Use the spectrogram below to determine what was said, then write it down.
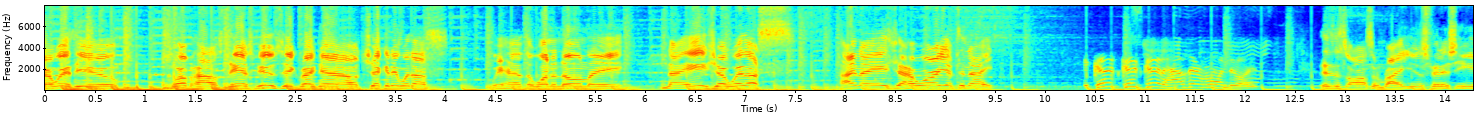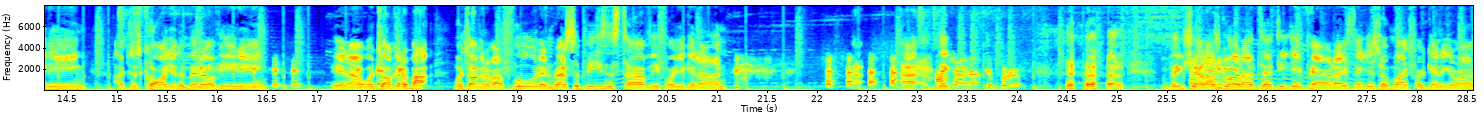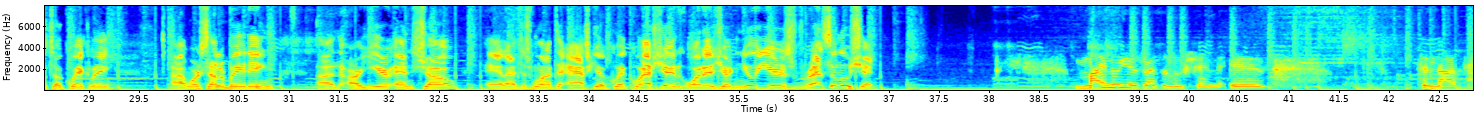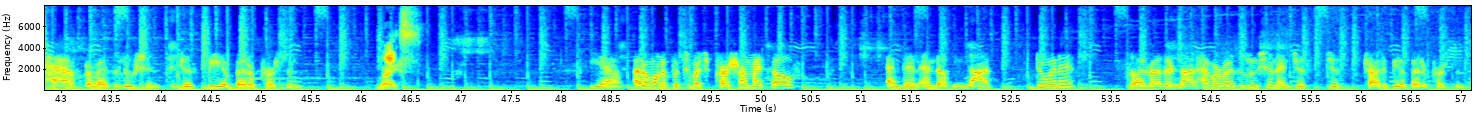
CPR with you. Clubhouse Dance Music right now. Checking in with us. We have the one and only Nyasia with us. Hi, Nyasia. How are you tonight? Good, good, good. How's everyone doing? This is awesome, right? You just finished eating. I just called you in the middle of eating. You know, we're talking about we're talking about food and recipes and stuff before you get on. Uh, I'll big, try not to burp. big shout outs going out to DJ Paradise. Thank you so much for getting around so quickly. Uh, we're celebrating uh, our year end show, and I just wanted to ask you a quick question. What is your New Year's resolution? My New Year's resolution is to not have a resolution, to just be a better person. Nice. Yeah, I don't want to put too much pressure on myself and then end up not doing it. So I'd rather not have a resolution and just just try to be a better person.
